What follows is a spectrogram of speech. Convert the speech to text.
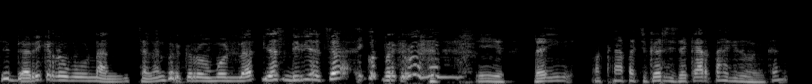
Hindari kerumunan, jangan berkerumun. Lah dia sendiri aja ikut berkerumun. iya dan ini kenapa juga harus di Jakarta gitu loh kan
